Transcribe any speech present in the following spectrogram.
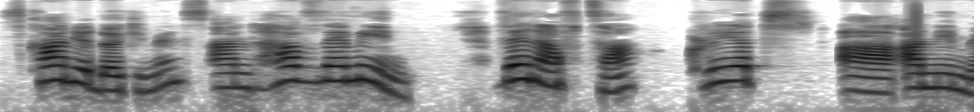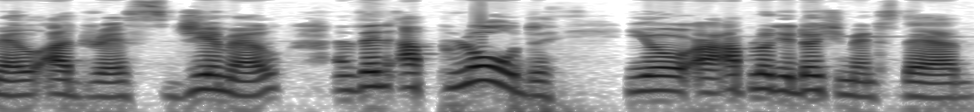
Scan your documents and have them in. Then after, create uh, an email address, Gmail, and then upload your uh, upload your documents there.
